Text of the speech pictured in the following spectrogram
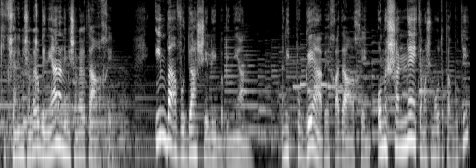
כי כשאני משמר בניין, אני משמר את הערכים. אם בעבודה שלי בבניין אני פוגע באחד הערכים, או משנה את המשמעות התרבותית,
